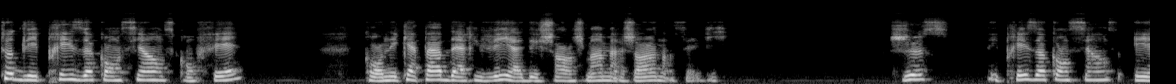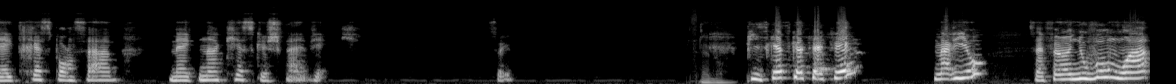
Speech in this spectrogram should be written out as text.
toutes les prises de conscience qu'on fait qu'on est capable d'arriver à des changements majeurs dans sa vie. Juste des prises de conscience et être responsable. Maintenant, qu'est-ce que je fais avec? C'est- bon. Puis qu'est-ce que ça fait, Mario? Ça fait un nouveau moi.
